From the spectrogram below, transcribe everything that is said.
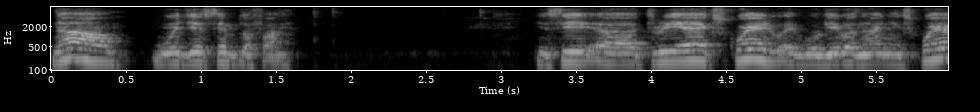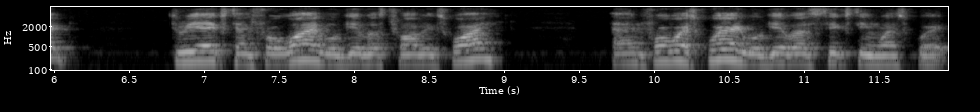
Now we just simplify. You see, uh, 3x squared it will give us 9x squared. 3x times 4y will give us 12xy. And 4y squared will give us 16y squared.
